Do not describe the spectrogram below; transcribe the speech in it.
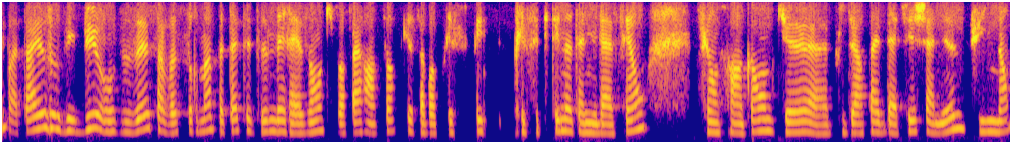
hypothèses, au début, on se disait ça va sûrement peut-être être une des raisons qui va faire en sorte que ça va précipiter, précipiter notre annulation si on se rend compte que euh, plusieurs têtes d'affiches annulent. Puis non.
